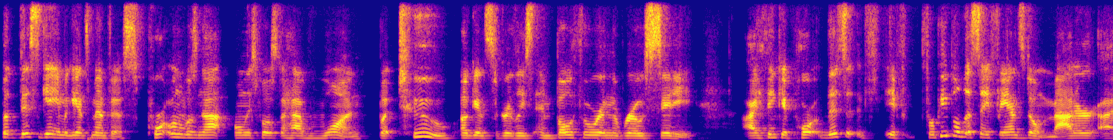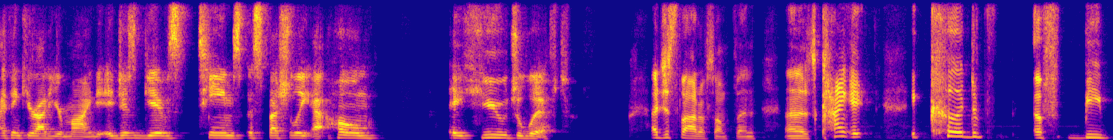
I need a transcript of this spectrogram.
But this game against Memphis, Portland was not only supposed to have one, but two against the Grizzlies, and both were in the Rose City. I think if Port this if, if for people that say fans don't matter, I think you're out of your mind. It just gives teams, especially at home, a huge lift. I just thought of something, and it's kind. It it could uh, be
